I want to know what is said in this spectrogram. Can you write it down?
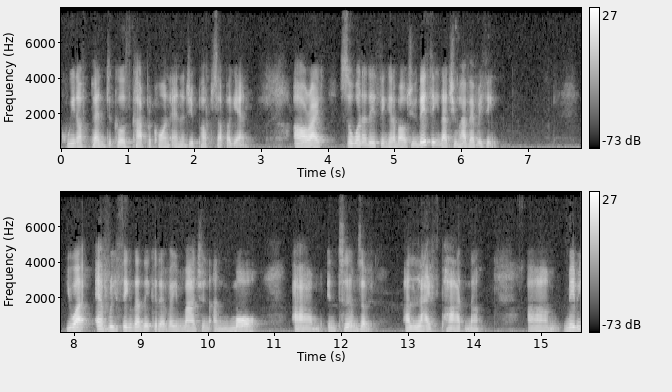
Queen of Pentacles, Capricorn energy pops up again. All right. So what are they thinking about you? They think that you have everything. You are everything that they could ever imagine and more um, in terms of a life partner. Um, maybe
